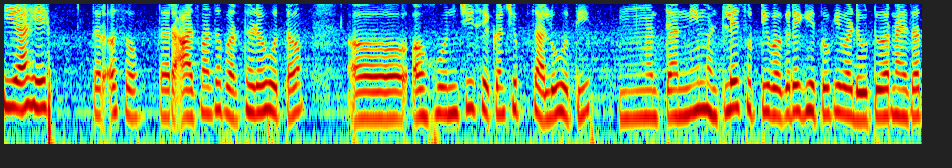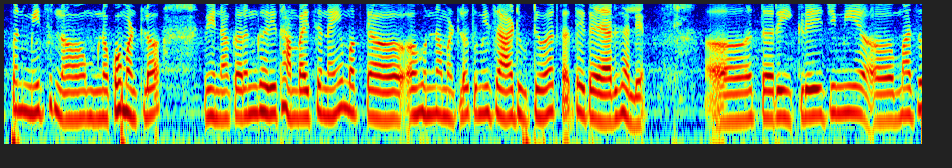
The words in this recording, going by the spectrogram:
ही आहे. तर असो तर आज माझं बर्थडे होतं. अहोनची सेकंड शिफ्ट चालू होती. त्यांनी म्हटले सुट्टी वगैरे घेतो किंवा ड्युटीवर नाही जात पण मीच न नको म्हटलं. विनाकारण घरी थांबायचं नाही. मग त्या अहोंना म्हटलं तुम्ही जा ड्युटीवर तर ते तयार झाले. तर इकडे जी मी माझं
